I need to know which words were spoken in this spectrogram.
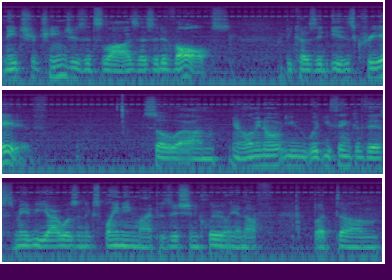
Nature changes its laws as it evolves because it is creative. So um, you know, let me know what you what you think of this. Maybe I wasn't explaining my position clearly enough, but um,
